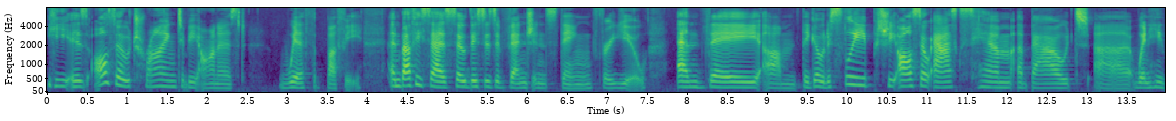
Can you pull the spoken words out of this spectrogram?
he is also trying to be honest with Buffy. And Buffy says, "So this is a vengeance thing for you." and they um, they go to sleep. She also asks him about uh, when he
